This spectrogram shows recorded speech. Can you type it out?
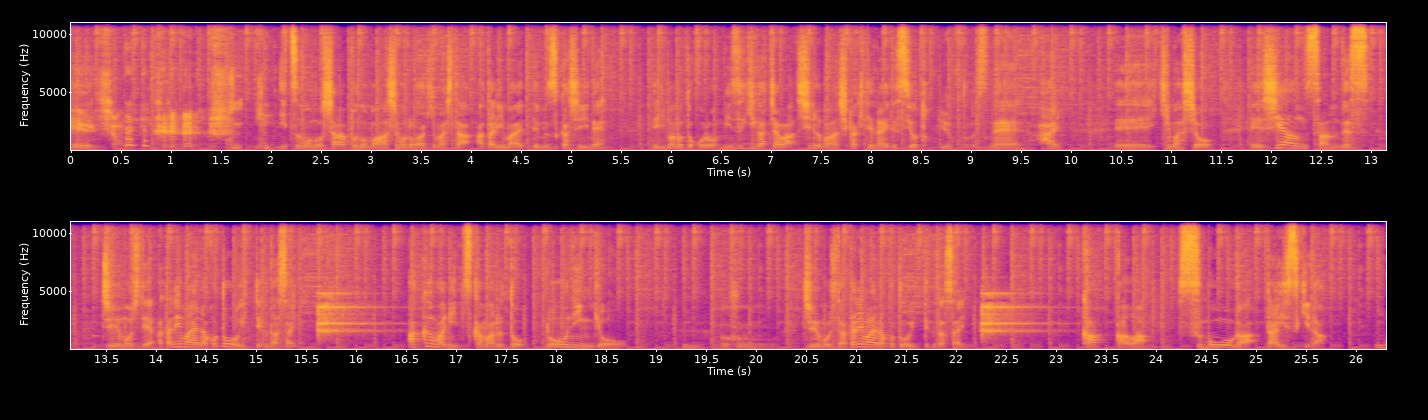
えー いつものシャープの回し物が来ました。当たり前って難しいね。えー今のところ水着ガチャはシルバーしか来てないですよということですね。はい、えー、いきましょう、えーシアンさんです。10文字で当たり前なことを言ってください悪魔に捕まると老人形。うん。うん。10文字で当たり前なことを言ってください。閣下は相撲が大好きだ。うん。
